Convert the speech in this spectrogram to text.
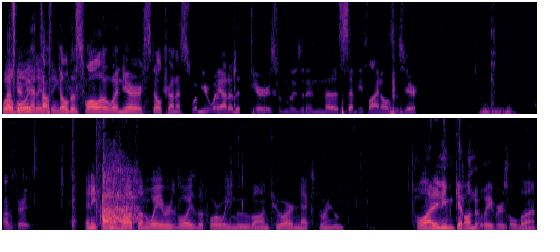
Well, That's gonna boys, be a I tough think pill to swallow when you're still trying to swim your way out of the tears from losing in the semifinals this year. I'm straight. any final Ah. thoughts on waivers, boys, before we move on to our next round? Hold on, I didn't even get on the waivers. Hold on.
